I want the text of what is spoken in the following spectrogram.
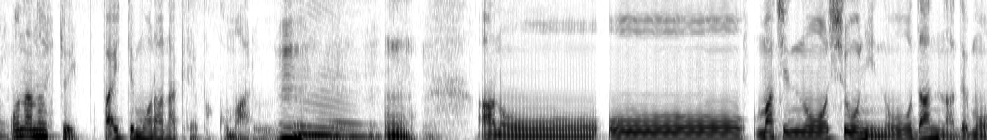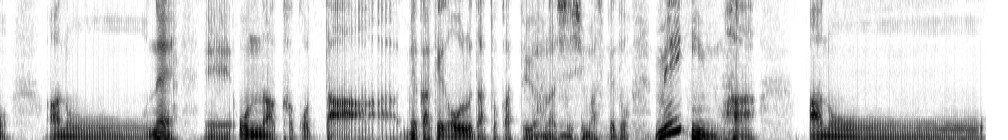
い女の人いっぱいいてもらわなければ困る。う。うんん。うん。あのーお町の商人の大旦那でも、あのーね、えー女囲った妾がおるだとかっていう話しますけど、メインは、あのー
